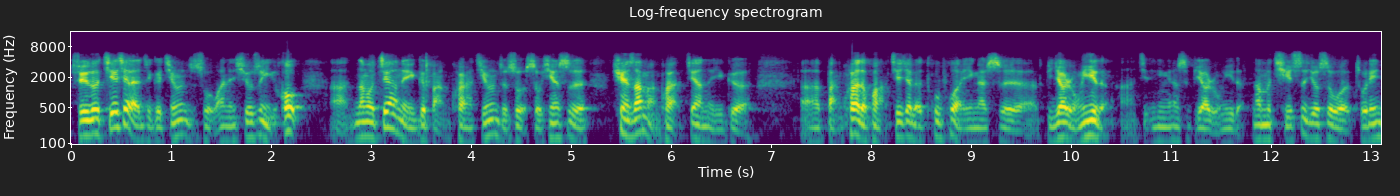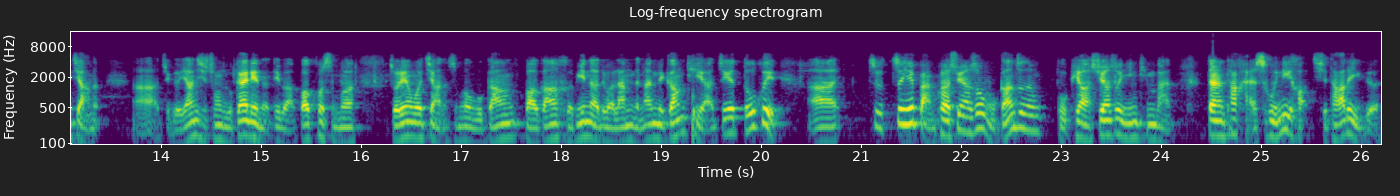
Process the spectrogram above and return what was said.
所以说接下来这个金融指数完成修正以后啊，那么这样的一个板块，金融指数首先是券商板块这样的一个。呃，板块的话，接下来突破应该是比较容易的啊，应该是比较容易的。那么其次就是我昨天讲的啊，这个央企重组概念的，对吧？包括什么？昨天我讲的什么武钢、宝钢合并的，对吧？南南美钢铁啊，这些都会啊，这这些板块虽然说武钢这种股票虽然说已经停盘，但是它还是会利好其他的一个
